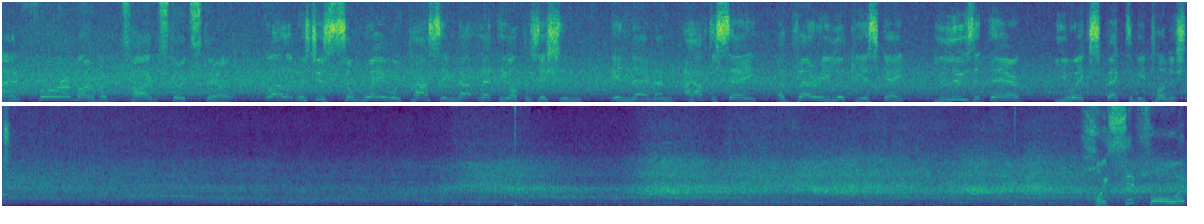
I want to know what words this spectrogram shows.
And for a moment, time stood still. Well, it was just some wayward passing that let the opposition in then, and I have to say, a very lucky escape. You lose it there, you expect to be punished. Hoists it forward.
